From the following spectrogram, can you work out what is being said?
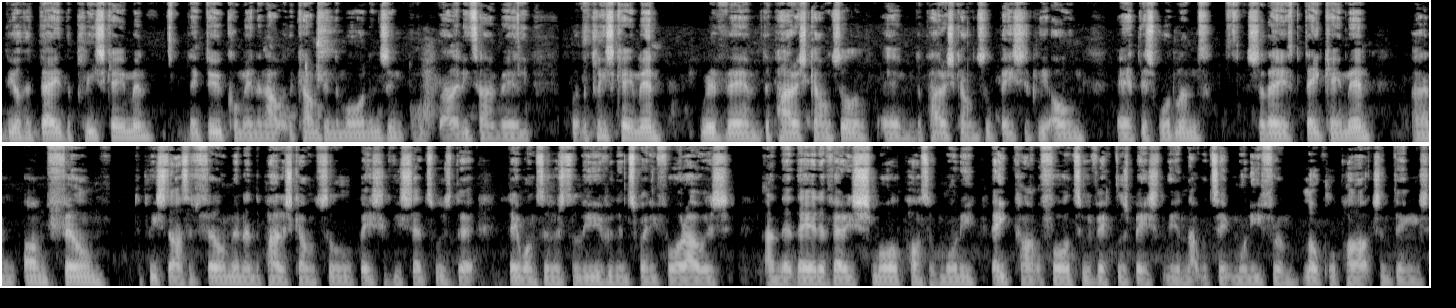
the other day the police came in. They do come in and out of the camp in the mornings and well anytime really. But the police came in with um, the parish council. Um, the parish council basically own uh, this woodland, so they they came in and on film the police started filming and the parish council basically said to us that they wanted us to leave within 24 hours and that they had a very small pot of money. They can't afford to evict us basically, and that would take money from local parks and things.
